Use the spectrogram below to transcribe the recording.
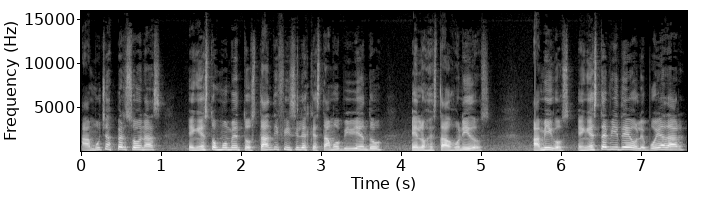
a muchas personas en estos momentos tan difíciles que estamos viviendo en los Estados Unidos. Amigos, en este video les voy a dar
